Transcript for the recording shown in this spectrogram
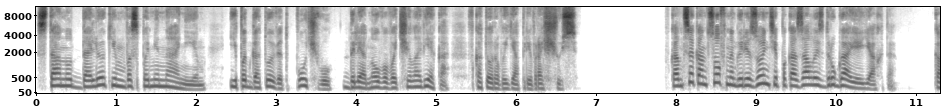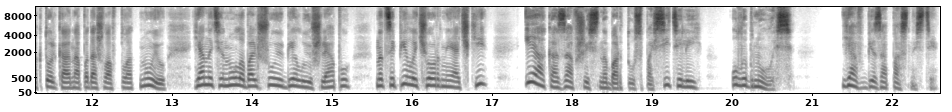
станут далеким воспоминанием и подготовят почву для нового человека, в которого я превращусь. В конце концов на горизонте показалась другая яхта. Как только она подошла вплотную, я натянула большую белую шляпу, нацепила черные очки и, оказавшись на борту спасителей, улыбнулась. Я в безопасности.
